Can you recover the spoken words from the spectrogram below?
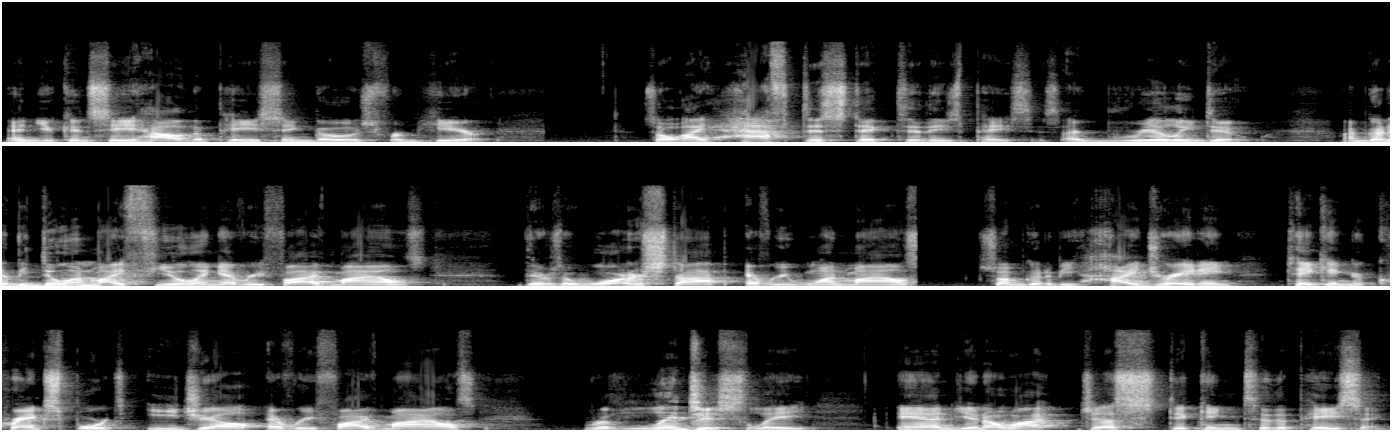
and you can see how the pacing goes from here. So I have to stick to these paces. I really do. I'm going to be doing my fueling every five miles. There's a water stop every one mile. So I'm going to be hydrating, taking a Crank Sports e-gel every five miles religiously. And you know what? Just sticking to the pacing.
